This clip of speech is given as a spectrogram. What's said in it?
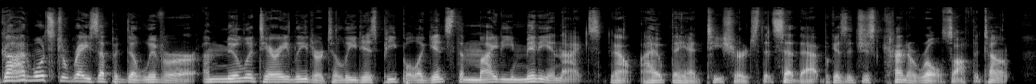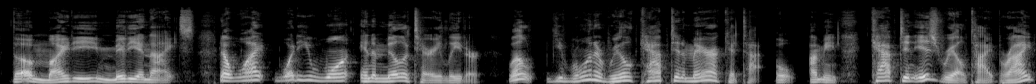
God wants to raise up a deliverer, a military leader to lead his people against the mighty Midianites. Now, I hope they had t-shirts that said that because it just kind of rolls off the tongue. The mighty Midianites. Now, why, what do you want in a military leader? Well, you want a real Captain America type. Oh, I mean, Captain Israel type, right?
